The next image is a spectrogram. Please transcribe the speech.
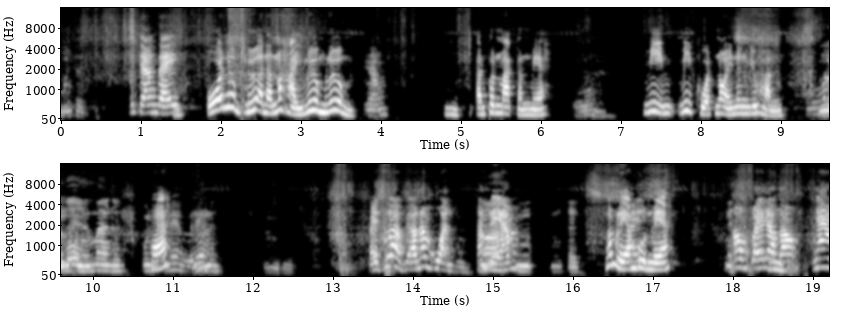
มันจะผู้จ้างใด โอ้ยลืมถืออันนั้นมาให้ลืมลืมยังอืมอันเพิ่นมักกันแหมโอ้มีมีขวดหน่อยหนึงอยู่หันมันได้มาก็ฮะ แรงแรงไปตัวไปเอาน้ำอ้วนน้ำแหลม น้ำแหลมบุญแหม่ เอาไปแล้วก็ย่าง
